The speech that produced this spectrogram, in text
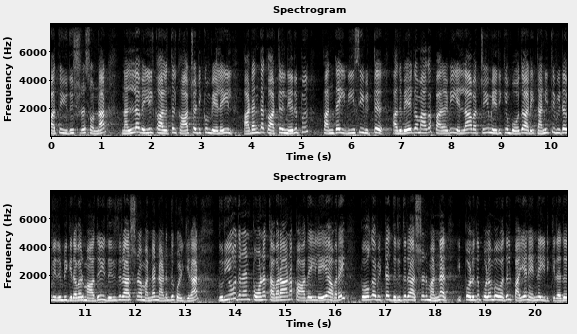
பார்த்து யுதிஷ்டர் சொன்னார். நல்ல வெயில் காலத்தில் காற்றடிக்கும் வேளையில் அடர்ந்த காட்டில் நெருப்பு பந்தை வீசிவிட்டு அது வேகமாக பரவி எல்லாவற்றையும் எரிக்கும்போது அதை தனித்துவிட விரும்புகிறவர் மாதிரி திருதராஷ்டிர மன்னர் நடந்து கொள்கிறார். துரியோதனன் போன தவறான பாதையிலேயே அவரை போகவிட்ட திருதராஷ்டிரர் மன்னர் இப்பொழுது புலம்புவதில் பயன் என்ன இருக்கிறது?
